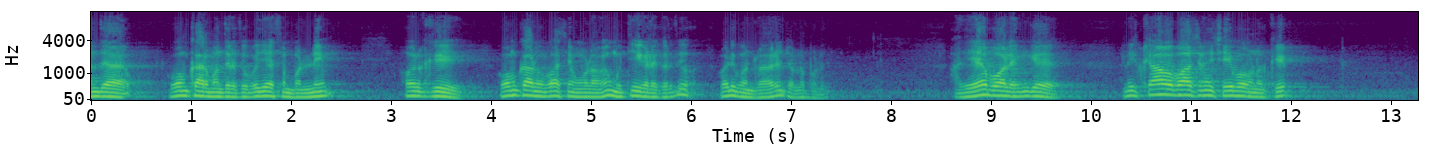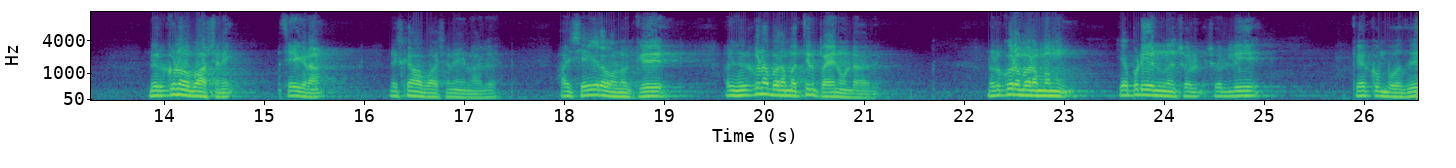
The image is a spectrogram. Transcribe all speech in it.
அந்த ஓம்கார மந்திரத்தை உபதேசம் பண்ணி அவருக்கு ஓம்கார உபாசனை மூலமாக முத்தி கிடக்கிறது வழி பண்ணுறாருன்னு சொல்லப்படுது. அதே போல் இங்கே நிஷ்காம உபாசனை செய்பவனுக்கு நிற்குண உபாசனை செய்கிறான். நிஷ்காம உபாசனையினால அது செய்கிறவனுக்கு அது நிர்குண பிரம்மத்தின் பயன் உண்டாகுது. நிற்குண பிரம்மம் எப்படின்னு சொல் சொல்லி கேட்கும்போது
